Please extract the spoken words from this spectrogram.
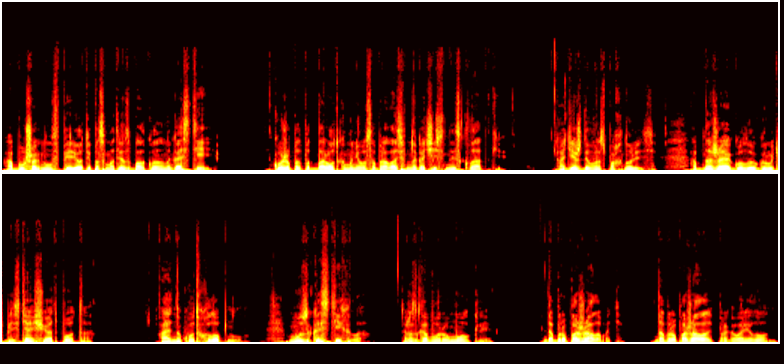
Абу шагнул вперед и посмотрел с балкона на гостей. Кожа под подбородком у него собралась в многочисленные складки. Одежды его распахнулись, обнажая голую грудь, блестящую от пота. Альнуквот хлопнул. Музыка стихла. Разговоры умолкли. «Добро пожаловать!» «Добро пожаловать!» — проговорил он.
